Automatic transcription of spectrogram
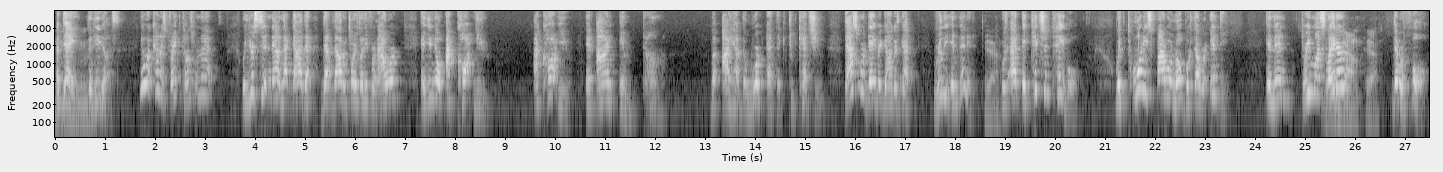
a day mm-hmm. than he does. You know what kind of strength comes from that? When you're sitting down, that guy that that valedictorian studied for an hour, and you know I caught you. I caught you, and I am dumb. But I have the work ethic to catch you. That's where David Goggins got really invented. Yeah. Was at a kitchen table with 20 spiral notebooks that were empty. And then three months Write later, down. Yeah. they were full.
